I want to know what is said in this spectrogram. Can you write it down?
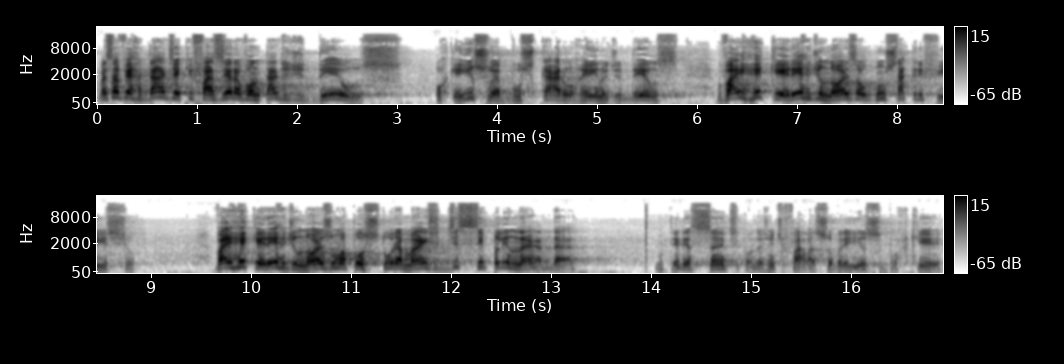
Mas a verdade é que fazer a vontade de Deus, porque isso é buscar o reino de Deus, vai requerer de nós algum sacrifício, vai requerer de nós uma postura mais disciplinada. Interessante quando a gente fala sobre isso, porque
